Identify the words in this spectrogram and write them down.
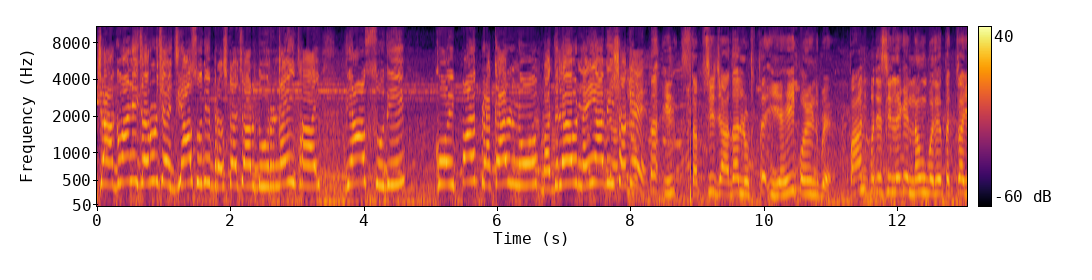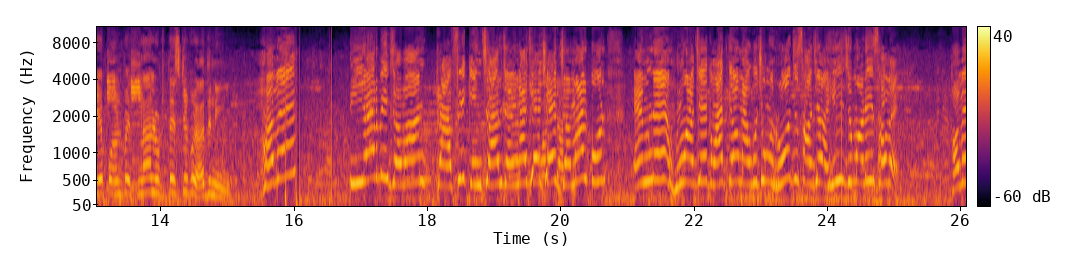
જાગવાની જરૂર છે જ્યાં સુધી ભ્રષ્ટાચાર દૂર નહીં થાય ત્યાં સુધી કોઈ પણ પ્રકારનો બદલાવ નહીં આવી શકે तो इ- सबसे ज्यादा लुटते यही पॉइंट पे पाँच बजे से लेके नौ बजे तक का ये पॉइंट पे इतना लुटते इसकी कोई हद नहीं है હવે ટીઆરબી જવાન ટ્રાફિક ઇન્ચાર્જ અહીંના જે છે જમાલપુર એમને હું આજે એક વાત કહેવા માંગુ છું હું રોજ સાંજે અહીં જ મળીશ હવે હવે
